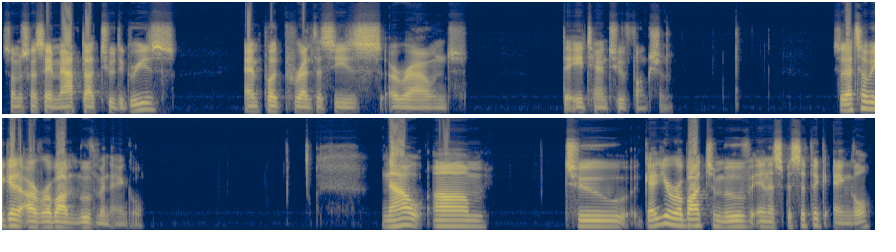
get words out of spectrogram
So I'm just going to say math.2 degrees and put parentheses around the atan2 function. So that's how we get our robot movement angle. Now, um, to get your robot to move in a specific angle,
